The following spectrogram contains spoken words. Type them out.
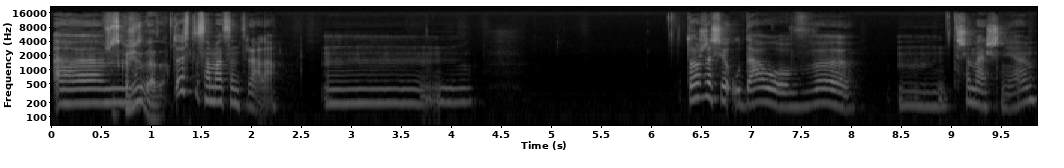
Em, Wszystko się zgadza. to jest ta sama centrala. Mm, To, że się udało w mm, Trzemesznie,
